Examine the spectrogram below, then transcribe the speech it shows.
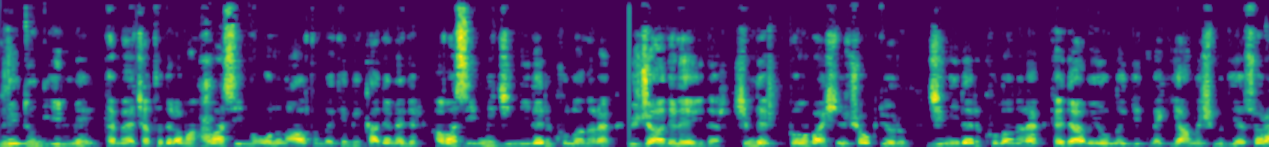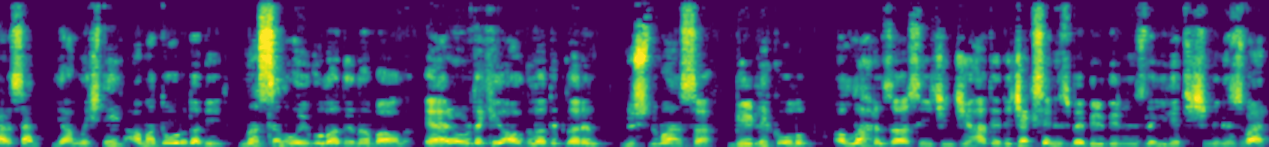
Ledun ilmi temel çatıdır ama havas ilmi onun altındaki bir kademedir. Havas ilmi cinnileri kullanarak mücadeleye gider. Şimdi konu başlığı çok diyorum. Cinnileri kullanarak tedavi yoluna gitmek yanlış mı diye sorarsan yanlış değil ama doğru da değil. Nasıl uyguladığına bağlı. Eğer oradaki algıladıkların Müslümansa birlik olup Allah rızası için cihat edecekseniz ve birbirinizle iletişiminiz var,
